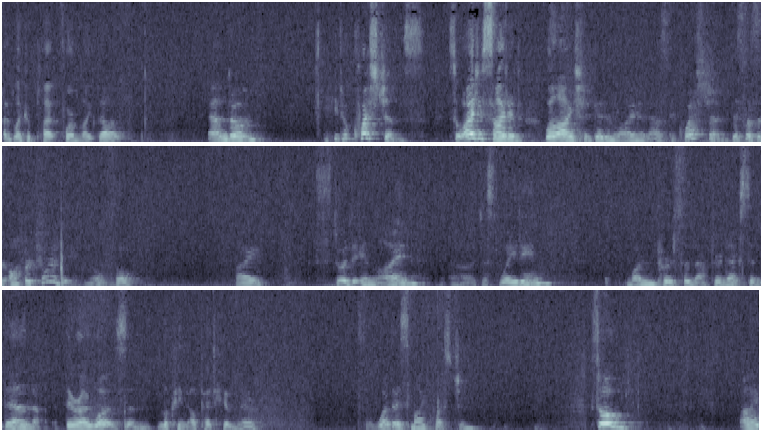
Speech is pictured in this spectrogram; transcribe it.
kind of like a platform like that, and um, he took questions. So I decided, well, I should get in line and ask a question. This was an opportunity, you know. So I stood in line, uh, just waiting, one person after next, and then there I was, and looking up at him there. So what is my question? So I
